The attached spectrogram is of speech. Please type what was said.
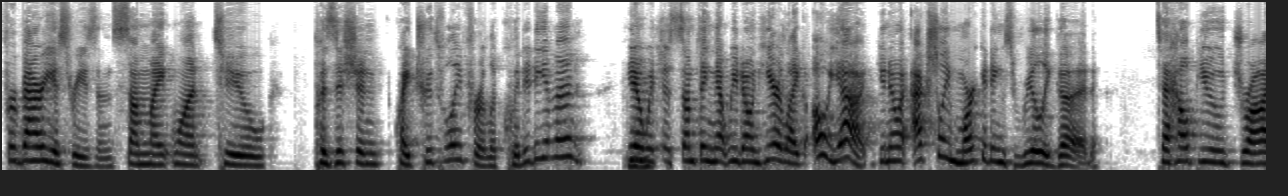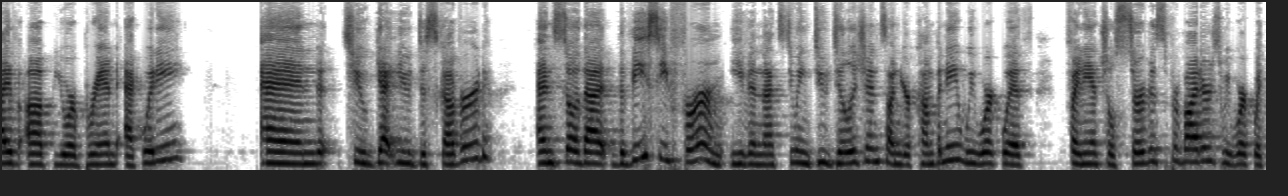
for various reasons. Some might want to position quite truthfully for a liquidity event you know, mm-hmm. which is something that we don't hear like, oh, yeah, you know, actually, marketing's really good to help you drive up your brand equity and to get you discovered. And so that the VC firm, even that's doing due diligence on your company, we work with financial service providers, we work with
